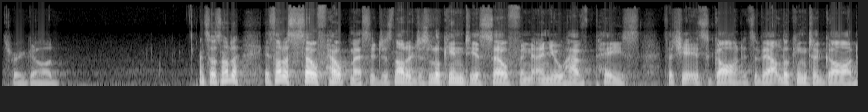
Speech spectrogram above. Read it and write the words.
through God. And so it's not a, it's not a self help message. It's not a just look into yourself and, and you'll have peace. It's actually it's God. It's about looking to God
